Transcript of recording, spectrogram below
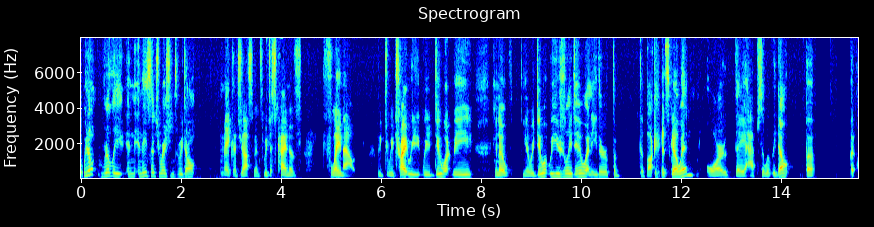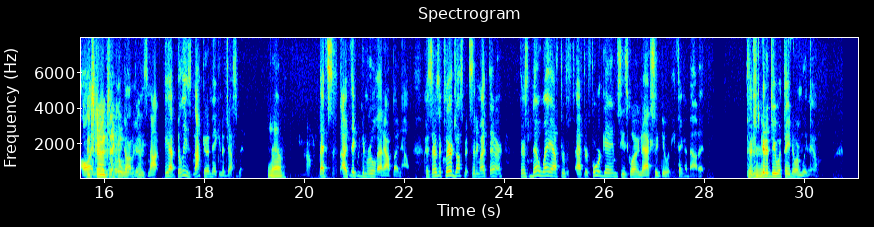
we don't really, in, in these situations, we don't make adjustments. We just kind of flame out. We, we try, we, we do what we, you know, you know, we do what we usually do, and either the, the buckets go in or they absolutely don't. But but all it's going to take Billy a Donovan yeah. is not. Yeah, Billy's not going to make an adjustment. No. That's. I think we can rule that out by now because there's a clear adjustment sitting right there. There's no way after after four games he's going to actually do anything about it. They're mm-hmm. just going to do what they normally do.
